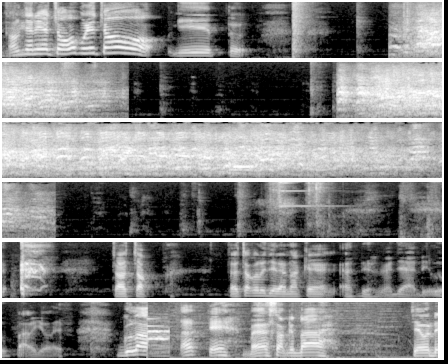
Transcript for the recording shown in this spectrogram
Kalau nyarinya cowok punya cowok gitu cocok. Cocok udah jadi anaknya. Aduh nggak jadi. Lupa lagi live. Gula. Oke besok kita COD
